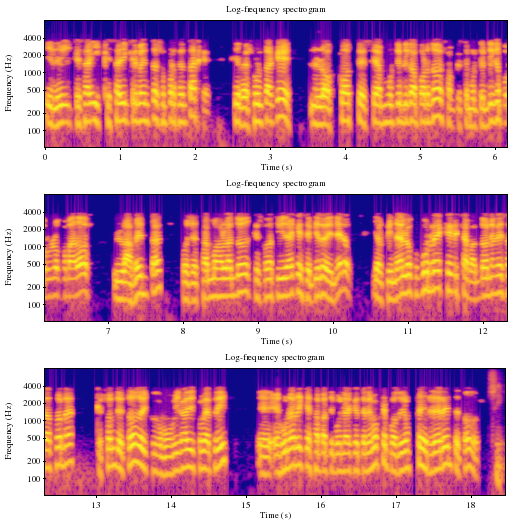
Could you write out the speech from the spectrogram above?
y que, se, y que se haya incrementado esos porcentajes, si resulta que los costes se han multiplicado por dos, aunque se multiplique por 1,2 las ventas, pues estamos hablando de que son actividades que se pierde dinero. Y al final lo que ocurre es que se abandonan esas zonas que son de todo y que, como bien ha dicho Beatriz, eh, es una riqueza patrimonial que tenemos que podríamos perder entre todos. Sí.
